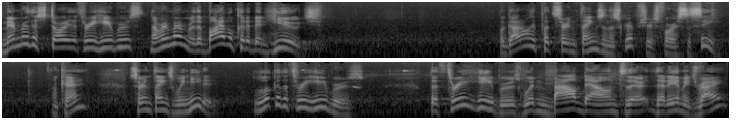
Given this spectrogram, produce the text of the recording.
Remember the story of the three Hebrews? Now remember, the Bible could have been huge. But God only put certain things in the scriptures for us to see. Okay? Certain things we needed. Look at the three Hebrews. The three Hebrews wouldn't bow down to their, that image, right?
